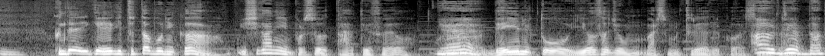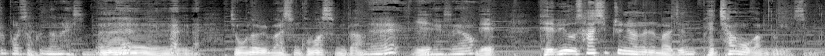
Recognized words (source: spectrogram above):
네. 근데 이게 얘기 듣다 보니까 시간이 벌써 다 돼서요. 예. 어, 내일 또 이어서 좀 말씀을 드려야 될 것 같습니다. 아, 이제 나도 벌써 끝나나 했습니다. 네. 네. 오늘 말씀 고맙습니다. 네. 예. 안녕히 계세요. 네. 데뷔 40주년을 맞은 배창호 감독이었습니다.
